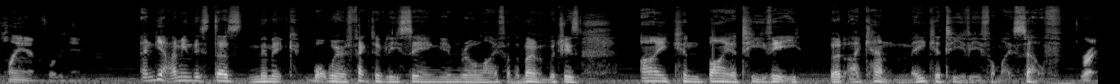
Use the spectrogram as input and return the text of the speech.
plan for the game. And yeah, I mean, this does mimic what we're effectively seeing in real life at the moment, which is I can buy a TV, but I can't make a TV for myself. Right.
